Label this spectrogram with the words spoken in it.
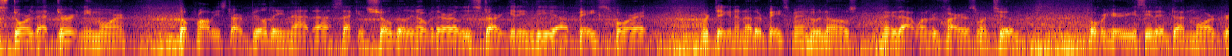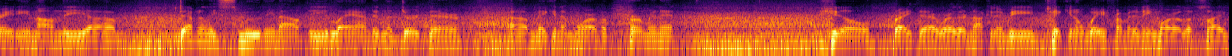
store that dirt anymore they'll probably start building that uh, second show building over there, or at least start getting the uh, base for it, or digging another basement. Who knows? Maybe that one requires one too. Over here, you can see they've done more grading on the, um, definitely smoothing out the land and the dirt there, uh, making it more of a permanent hill right there where they're not going to be taken away from it anymore. It looks like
